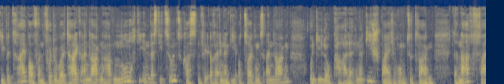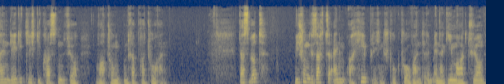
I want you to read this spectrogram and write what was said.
Die Betreiber von Photovoltaikanlagen haben nur noch die Investitionskosten für ihre Energieerzeugungsanlagen und die lokale Energiespeicherung zu tragen. Danach fallen lediglich die Kosten für Wartung und Reparatur an. Das wird, wie schon gesagt, zu einem erheblichen Strukturwandel im Energiemarkt führen,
